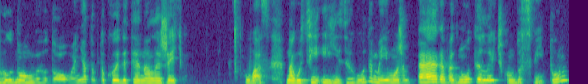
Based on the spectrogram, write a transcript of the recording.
грудного вигодовування, тобто, коли дитина лежить у вас на руці і їсть груди, ми її можемо перевернути личком до світу.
